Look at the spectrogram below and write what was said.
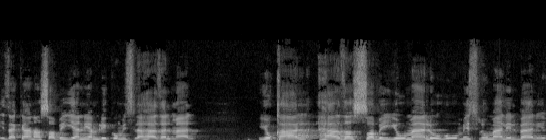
إذا كان صبيا يملك مثل هذا المال يقال هذا الصبي ماله مثل مال البالغ.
